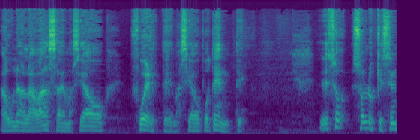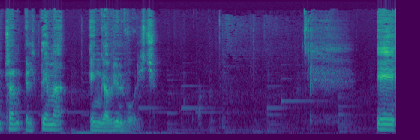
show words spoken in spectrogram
a una alabanza demasiado fuerte, demasiado potente. Esos son los que centran el tema en Gabriel Boric. Eh,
